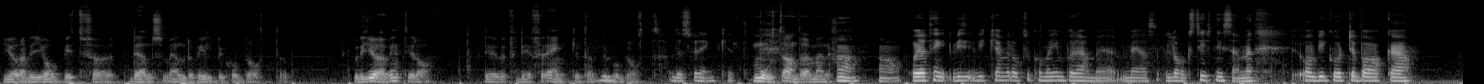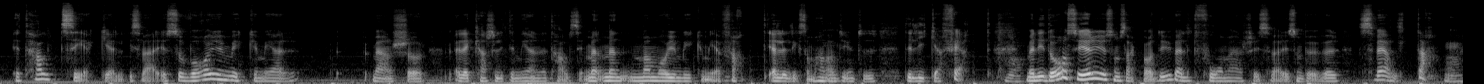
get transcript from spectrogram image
Göra det jobbigt för den som ändå vill begå brott. Och det gör vi inte idag. Det är, för det är för enkelt att begå mm. brott. Alldeles för enkelt. Mot andra människor. Ja, ja. Och jag tänk, vi, vi, kan väl också komma in på det här med, med lagstiftning sen. Men om vi går tillbaka ett halvt sekel i Sverige så var ju mycket mer människor, eller kanske lite mer än ett halvt sekel, men, men man var ju mycket mer fattig, eller liksom, han hade ju inte det lika fett. Ja. Men idag så är det ju som sagt det är väldigt få människor i Sverige som behöver svälta. Mm.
